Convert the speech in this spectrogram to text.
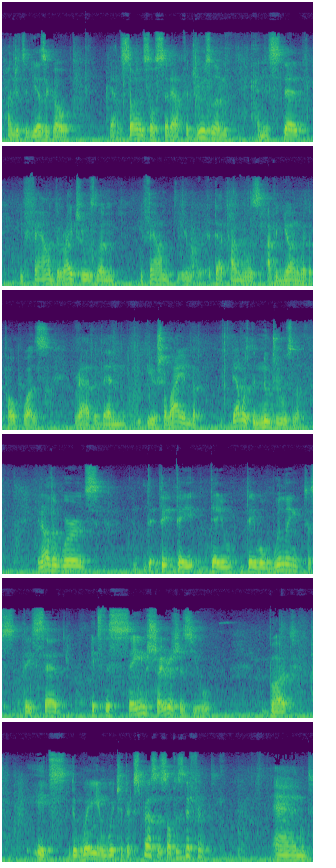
hundreds of years ago that so and so set out for Jerusalem, and instead he found the right Jerusalem. He found at that time it was Avignon where the Pope was, rather than Yerushalayim, but that was the New Jerusalem. In other words, they, they, they, they were willing to, they said, it's the same Shirish as you, but it's the way in which it expresses itself is different. And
